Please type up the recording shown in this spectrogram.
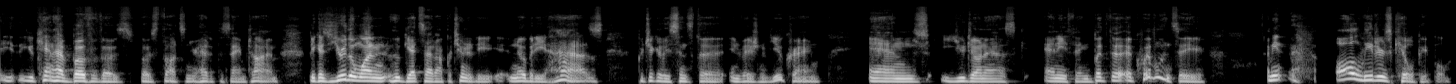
you can't have both of those those thoughts in your head at the same time because you're the one who gets that opportunity. Nobody has, particularly since the invasion of Ukraine, and you don't ask anything. But the equivalency, I mean, all leaders kill people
